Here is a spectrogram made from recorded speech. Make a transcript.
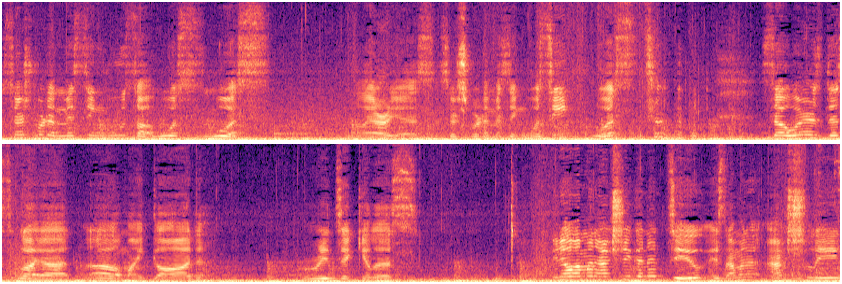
Search for the missing woos, uh, woos, woos. Hilarious. Search for the missing wussy, wuss. so where's this guy at? Oh my god. Ridiculous. You know what I'm actually gonna do is I'm gonna actually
